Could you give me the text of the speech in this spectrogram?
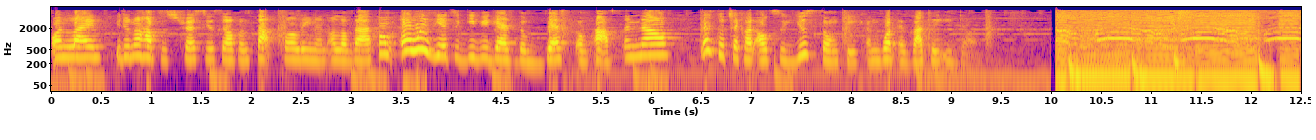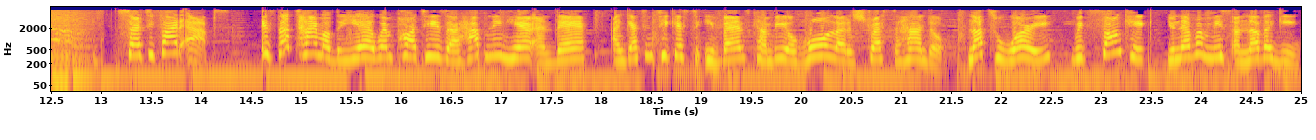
online. You do not have to stress yourself and start calling and all of that. I'm always here to give you guys the best of apps. And now, let's go check out how to use Songkick and what exactly it does. Certified apps. It's that time of the year when parties are happening here and there, and getting tickets to events can be a whole lot of stress to handle. Not to worry, with Songkick, you never miss another gig.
